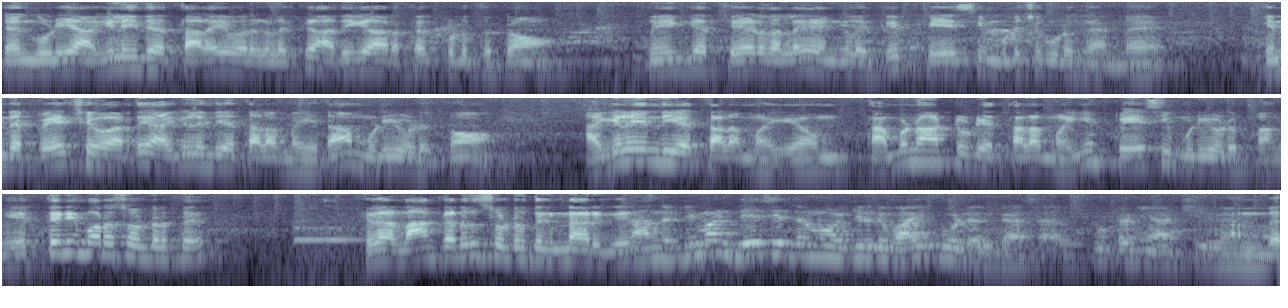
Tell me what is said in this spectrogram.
எங்களுடைய அகில இந்திய தலைவர்களுக்கு அதிகாரத்தை கொடுத்துட்டோம். நீங்க தேர்தலை எங்களுக்கு பேசி முடிச்சு கொடுங்கன்னு. இந்த பேச்சுவார்த்தை அகில இந்திய தலைமை தான் முடிவெடுக்கும். அகில இந்திய தலைமையும் தமிழ்நாட்டுடைய தலைமையும் பேசி முடிவெடுப்பாங்க. எத்தனை முறை சொல்றது? இதை நான் கருத்து சொல்றதுக்கு என்ன இருக்கு? அந்த டிமாண்ட் தேசிய தலைமை வைக்கிறதுக்கு வாய்ப்புகள் இருக்கா சார்? கூட்டணி ஆட்சி வேணும். அந்த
